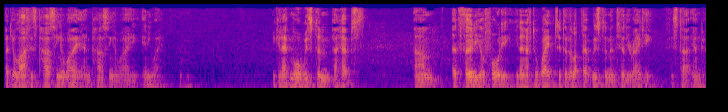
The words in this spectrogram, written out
But your life is passing away and passing away anyway. Uh-huh. You can have more wisdom perhaps um, at 30 or 40. You don't have to wait to develop that wisdom until you're 80 if you start younger.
